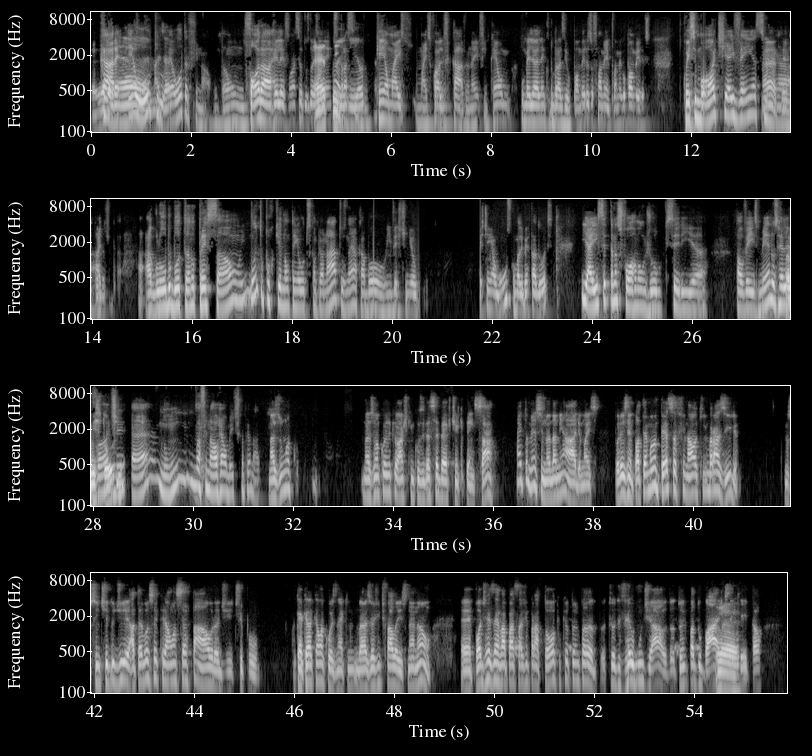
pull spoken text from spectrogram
É, cara, é, é outro, é... é outra final. Então, fora a relevância dos dois elencos para cima. Eu... Quem é o mais, o mais qualificável, né? Enfim, quem é o, o melhor elenco do Brasil? Palmeiras ou Flamengo? Flamengo ou Palmeiras? Com esse mote, aí vem assim, a, a, a Globo botando pressão, muito porque não tem outros campeonatos, né? Acabou investindo em, investindo em alguns, como a Libertadores. E aí você transforma um jogo que seria talvez menos relevante é numa final realmente de campeonato. Mas uma, mas uma coisa que eu acho que inclusive a CBF tinha que pensar, aí também assim, não é da minha área, mas, por exemplo, até manter essa final aqui em Brasília. No sentido de até você criar uma certa aura de tipo. Que é aquela coisa, né? Aqui no Brasil a gente fala isso, né? Não, é, pode reservar passagem para Tóquio, que eu tô indo para ver o Mundial, eu tô indo para Dubai, é. não sei o que e tal.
